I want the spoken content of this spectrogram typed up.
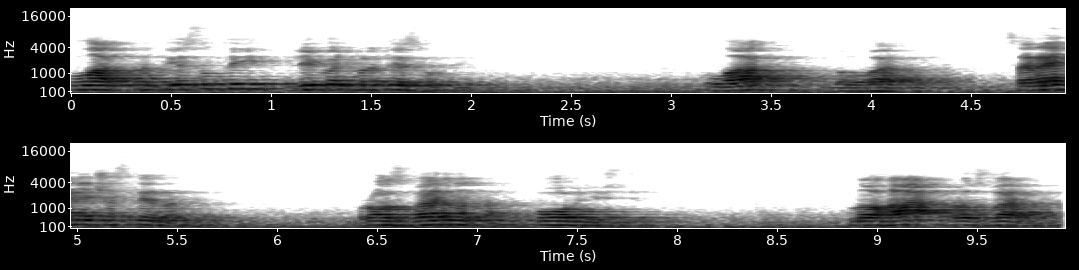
кулак притиснутий, лікоть притиснутий. Кулак довернутий. Середня частина розвернута повністю. Нога розвернута.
